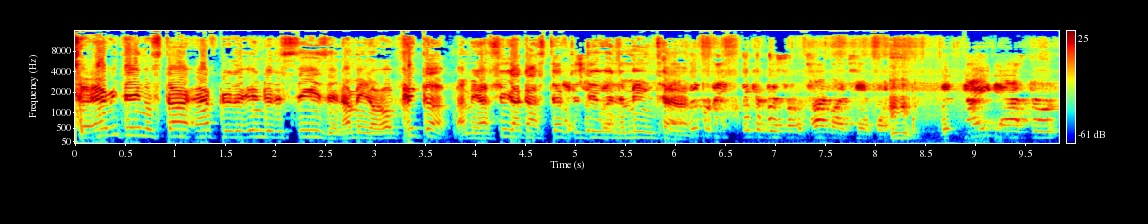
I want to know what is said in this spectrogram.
So everything will start after the end of the season. I mean, or, or pick up. I mean, I'm sure y'all got stuff to do in the meantime. Think of, think of this from a timeline standpoint. The night after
